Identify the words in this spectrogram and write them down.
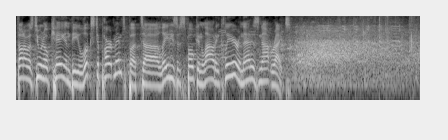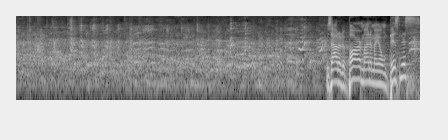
Thought I was doing okay in the looks department, but uh, ladies have spoken loud and clear, and that is not right. was out at a bar minding my own business,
